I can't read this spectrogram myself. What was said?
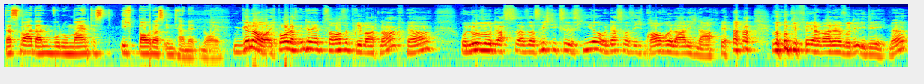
das war dann, wo du meintest, ich baue das Internet neu. Genau, ich baue das Internet zu Hause privat nach, ja. Und nur so, das, also das Wichtigste ist hier und das, was ich brauche, lade ich nach. Ja? So ungefähr war da so die Idee, ne?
